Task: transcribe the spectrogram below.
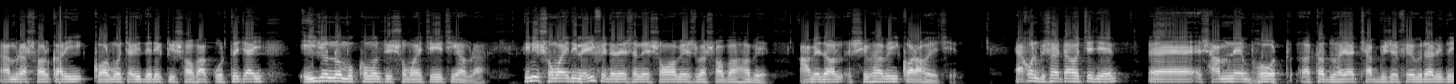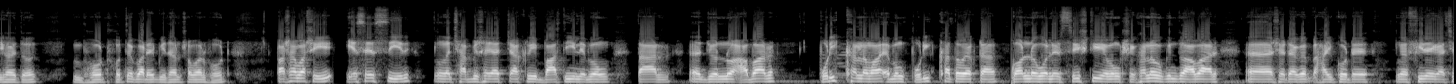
আমরা সরকারি কর্মচারীদের একটি সভা করতে চাই, এই জন্য মুখ্যমন্ত্রীর সময় চেয়েছি আমরা। তিনি সময় দিলেই ফেডারেশনের সমাবেশ বা সভা হবে। আবেদন সেভাবেই করা হয়েছে। এখন বিষয়টা হচ্ছে যে সামনে ভোট, অর্থাৎ দু হাজার ফেব্রুয়ারিতেই হয়তো ভোট হতে পারে, বিধানসভার ভোট। পাশাপাশি এসএসসির ছাব্বিশ হাজার চাকরি বাতিল এবং তার জন্য আবার পরীক্ষা নেওয়া এবং পরীক্ষাতেও একটা গণ্ডগোলের সৃষ্টি এবং সেখানেও কিন্তু আবার সেটাকে হাইকোর্টে ফিরে গেছে,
